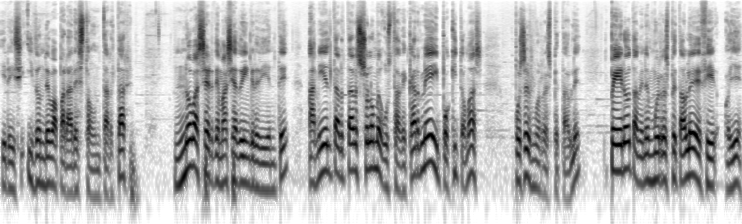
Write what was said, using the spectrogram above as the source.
Iréis, ¿y dónde va a parar esto a un tartar? No va a ser demasiado ingrediente. A mí el tartar solo me gusta de carne y poquito más. Pues es muy respetable. Pero también es muy respetable decir, oye,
